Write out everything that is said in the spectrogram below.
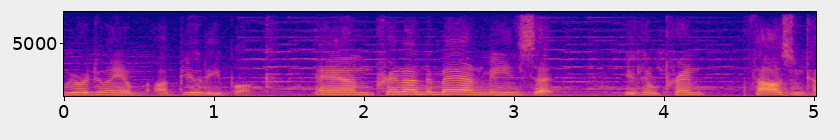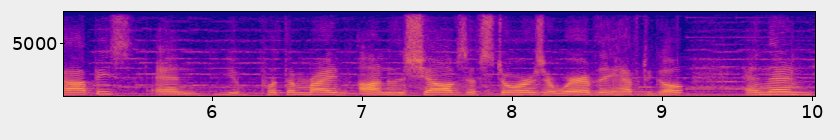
We were doing a, a beauty book, and print on demand means that you can print a thousand copies and you put them right onto the shelves of stores or wherever they have to go, and then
